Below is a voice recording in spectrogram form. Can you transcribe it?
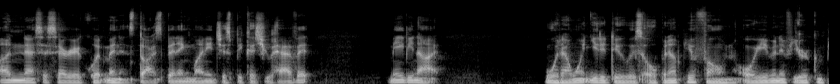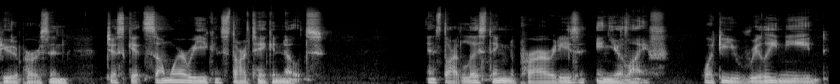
unnecessary equipment and start spending money just because you have it? Maybe not. What I want you to do is open up your phone, or even if you're a computer person, just get somewhere where you can start taking notes and start listing the priorities in your life. What do you really need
